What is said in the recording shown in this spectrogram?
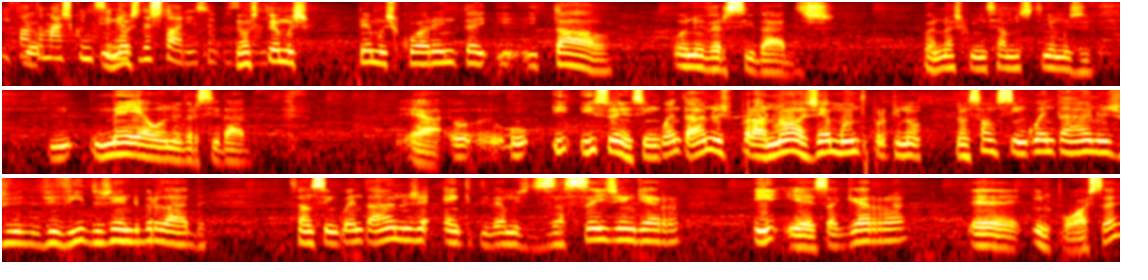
e falta eu, mais conhecimento nós, da história, Sr. Presidente. Nós temos, temos 40 e, e tal universidades. Quando nós começamos, tínhamos meia universidade. É, o, o, isso em 50 anos para nós é muito porque não, não são 50 anos vividos em liberdade. São 50 anos em que tivemos 16 em guerra e, e essa guerra é, imposta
